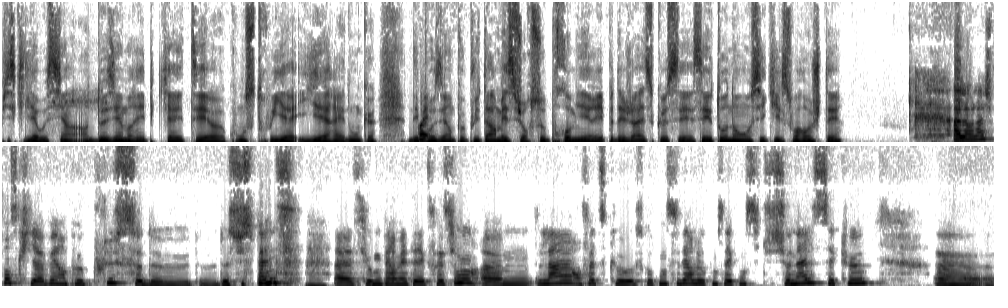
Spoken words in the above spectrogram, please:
puisqu'il y a aussi un, deuxième RIP qui a été construit hier et donc déposé un peu plus tard. Mais sur ce premier RIP, déjà, est-ce que c'est étonnant aussi qu'il soit rejeté? Alors là, je pense qu'il y avait un peu plus de, suspense, euh, si vous me permettez l'expression. Euh, là, en fait, ce que, ce que considère le Conseil constitutionnel, c'est que euh,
